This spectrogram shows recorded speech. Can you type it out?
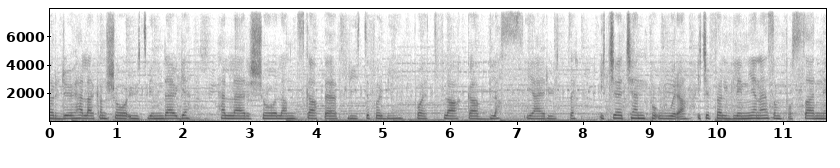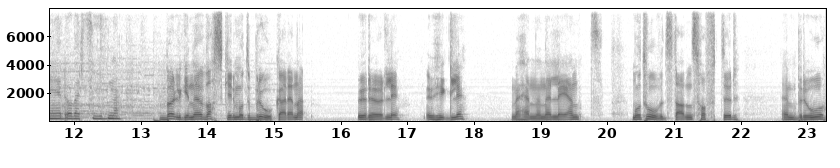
når du heller kan se ut vinduet. Heller se landskapet flyte forbi på et flak av glass i ei rute. Ikke kjenn på orda, ikke følg linjene som fosser ned over sidene. Bølgene vasker mot brokarene. Urørlig, uhyggelig, med hendene lent mot hovedstadens hofter. En bro,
